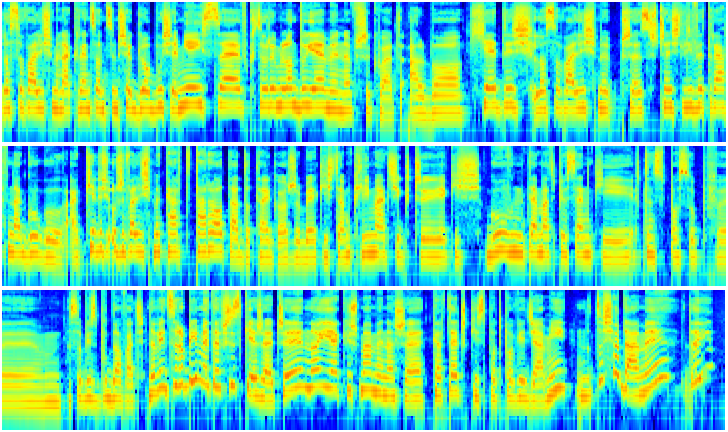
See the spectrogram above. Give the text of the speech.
losowaliśmy na kręcącym się globusie miejsce, w którym lądujemy na przykład, albo kiedyś losowaliśmy przez szczęśliwy traf na Google, a kiedyś używaliśmy kart tarota do tego, żeby jakiś tam klimacik, czy jakiś główny temat piosenki w ten sposób sobie zbudować. No więc robimy te wszystkie rzeczy, no i jak już mamy nasze karteczki z podpowiedziami, no to siadamy, no i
